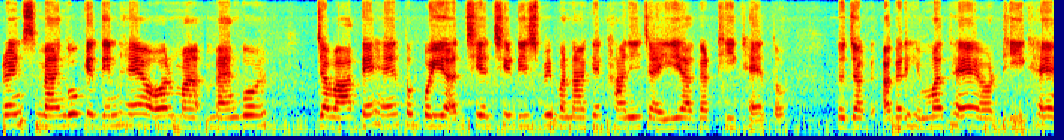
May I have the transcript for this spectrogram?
फ्रेंड्स, मैंगो के दिन है और मैंगो जब आते हैं तो कोई अच्छी अच्छी डिश भी बना के खानी चाहिए अगर ठीक है तो। तो जब अगर हिम्मत है और ठीक है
